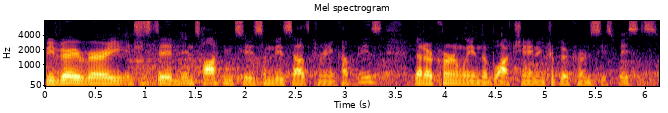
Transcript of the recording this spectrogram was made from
Be very, very interested in talking to some of these South Korean companies that are currently in the blockchain and cryptocurrency spaces.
